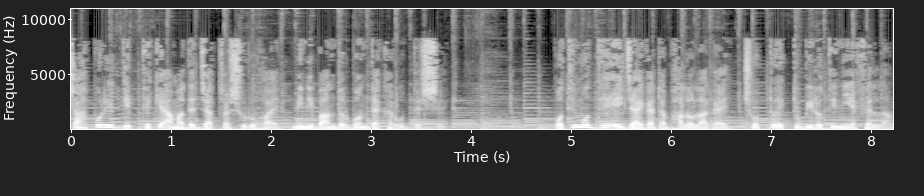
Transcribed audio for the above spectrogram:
শাহপুরীর দ্বীপ থেকে আমাদের যাত্রা শুরু হয় মিনি বান্দরবন দেখার উদ্দেশ্যে। পথিমধ্যে এই জায়গাটা ভালো লাগায় ছোট্ট একটু বিরতি নিয়ে ফেললাম।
